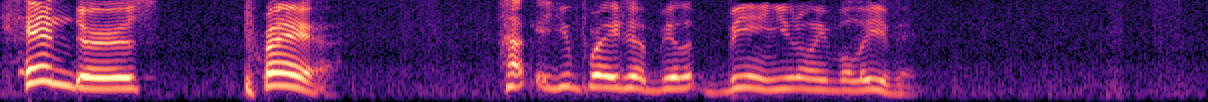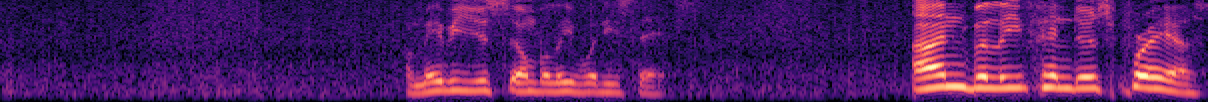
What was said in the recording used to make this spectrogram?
hinders prayer. How can you pray to a being you don't even believe in? Or maybe you just don't believe what he says. Unbelief hinders prayers.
